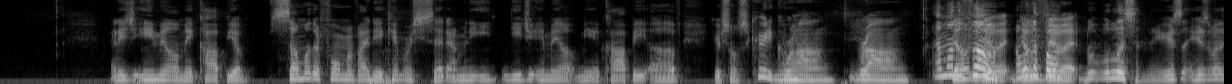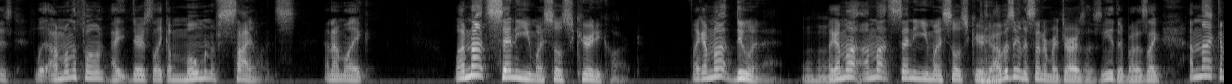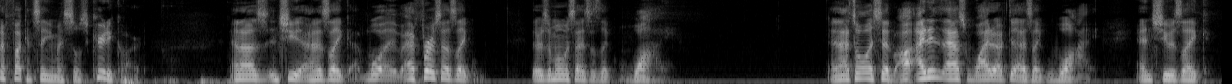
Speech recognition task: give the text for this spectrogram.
I need you to email me a copy of some other form of ID. I can't remember she said. I'm gonna e- need you email me a copy of your social security card." wrong, wrong. I'm on Don't the phone. do it. I'm on the phone. do it. Well, listen. Here's here's what it is. I'm on the phone. I there's like a moment of silence, and I'm like, "Well, I'm not sending you my social security card. Like, I'm not doing that. Mhm. Like, I'm not I'm not sending you my social security. I wasn't gonna send her my driver's license either, but I was like, I'm not gonna fucking send you my social security card. And I was and she and I was like, well, at first I was like, there was a moment of. I was like, why? And that's all I said. I, I didn't ask why do I have to. I was like, why? And she was like,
